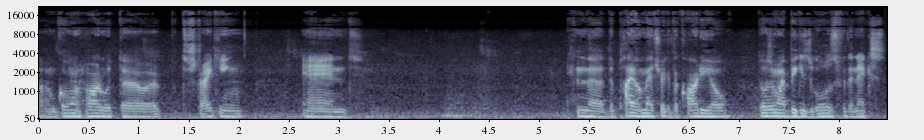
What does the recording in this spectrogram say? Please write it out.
I'm going hard with the, striking and and the the plyometric, the cardio. Those are my biggest goals for the next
